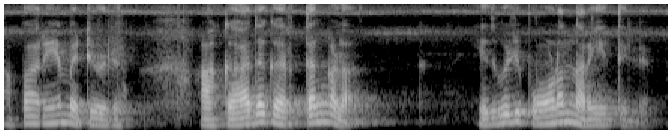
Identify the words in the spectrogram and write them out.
അപ്പോൾ അറിയാൻ പറ്റുമല്ലോ. അഗാധ ഗർത്തങ്ങളാണ് ഇതുവഴി പോകണമെന്നറിയത്തില്ല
